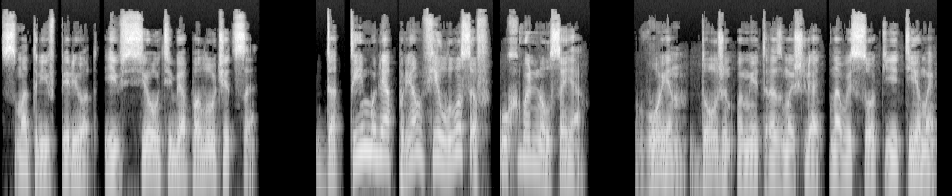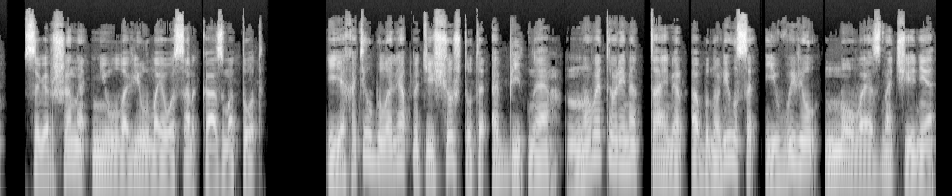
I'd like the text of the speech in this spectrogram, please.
Смотри вперед, и все у тебя получится». «Да ты, мля, прям философ!» – ухмыльнулся я. «Воин должен уметь размышлять на высокие темы», – совершенно не уловил моего сарказма тот. И я хотел было ляпнуть еще что-то обидное, но в это время таймер обнулился и вывел новое значение.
